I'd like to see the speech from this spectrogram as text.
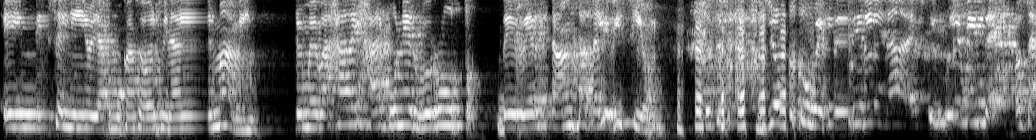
Y dice el niño ya como cansado al final, mami, pero me vas a dejar poner bruto de ver tanta televisión. Entonces yo no tuve que decirle nada, simplemente, o sea,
